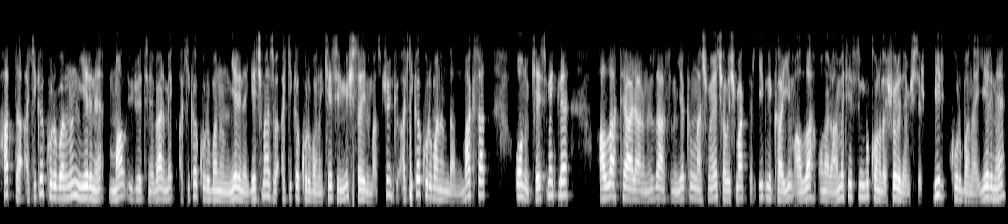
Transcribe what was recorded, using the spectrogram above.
Hatta akika kurbanının yerine mal ücretini vermek akika kurbanının yerine geçmez ve akika kurbanı kesilmiş sayılmaz. Çünkü akika kurbanından maksat onu kesmekle Allah Teala'nın rızasını yakınlaşmaya çalışmaktır. İbn Kayyim Allah ona rahmet etsin bu konuda şöyle demiştir. Bir kurbanı yerine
